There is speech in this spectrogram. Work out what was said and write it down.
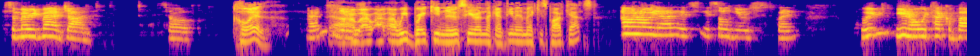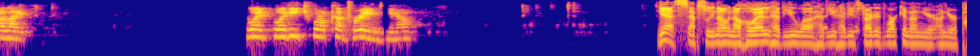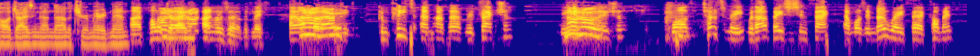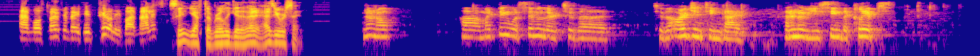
as a married man, John. So, Joel, uh, yes. are, are, are, we breaking news here in the Cantina MX podcast? No, no, yeah, it's it's old news, but we, you know, we talk about like what what each World Cup brings, you know. Yes, absolutely. Now, now, Joel, have you uh, have you have you started working on your on your apologizing now, now that you're a married man? I apologize Oh, no, no, that- unreservedly. I No, no, offer that a complete and utter retraction. The No, no. was totally without basis in fact and was in no way fair comment and was motivated purely by malice. See, you have to really get it. Anyway, As you were saying, No, no. Uh, my thing was similar to the to the Argentine guy. I don't know if you've seen the clips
